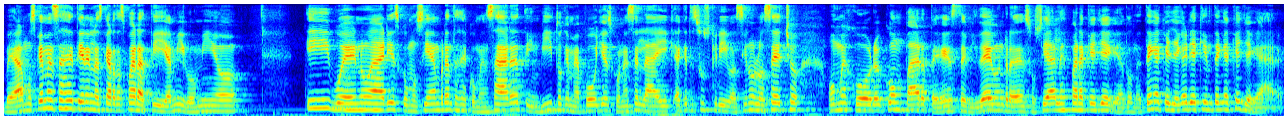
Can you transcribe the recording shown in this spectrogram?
Veamos qué mensaje tienen las cartas para ti, amigo mío. Y bueno, Aries, como siempre, antes de comenzar, te invito a que me apoyes con ese like, a que te suscribas si no lo has hecho, o mejor, comparte este video en redes sociales para que llegue a donde tenga que llegar y a quien tenga que llegar.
